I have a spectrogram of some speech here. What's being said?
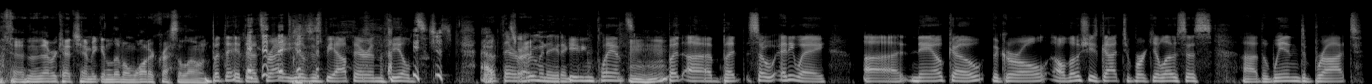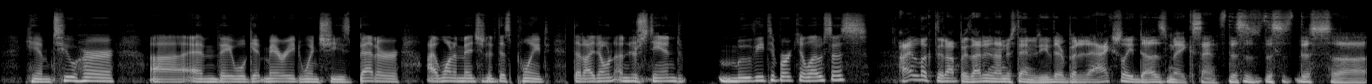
They'll never catch him. He can live on watercress alone. But they, that's right. He'll just be out there in the fields. Just out there right. ruminating. eating plants. But uh, but so anyway, uh, Naoko, the girl, although she's got tuberculosis, uh, the wind brought him to her, uh, and they will get married when she's better. I want to mention at this point that I don't understand movie tuberculosis. I looked it up because I didn't understand it either, but it actually does make sense. This is this is this uh,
